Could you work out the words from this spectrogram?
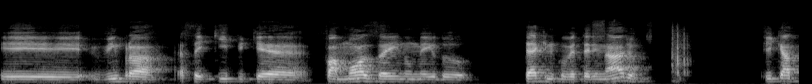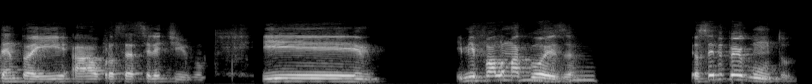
e vir para essa equipe que é famosa aí no meio do técnico veterinário, fique atento aí ao processo seletivo. E, e me fala uma coisa. Eu sempre pergunto,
